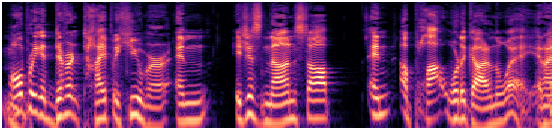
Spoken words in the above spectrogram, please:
mm. all bring a different type of humor, and it's just nonstop. And a plot would have got in the way, and I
